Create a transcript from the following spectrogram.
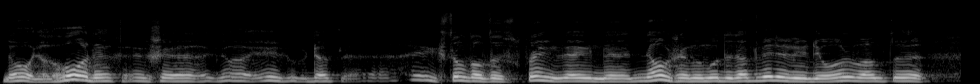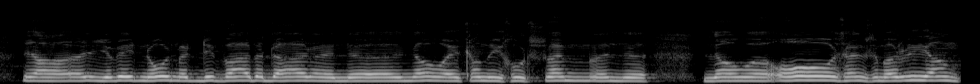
Nou, dat hoorde ik. Ik, nou, ik, dat, eh, ik stond al te springen en eh, nou zei mijn moeder, dat weet ik niet hoor, want eh, ja, je weet nooit met diep water daar en nou, ik kan niet goed zwemmen en nou, oh, zeggen ze maar, Rian,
